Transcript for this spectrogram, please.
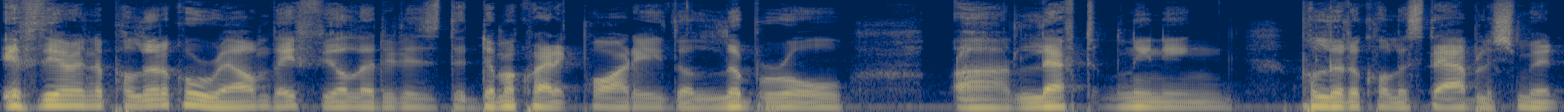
If they're in the political realm, they feel that it is the Democratic Party, the liberal, uh, left leaning political establishment.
